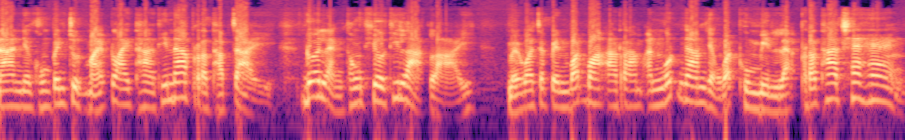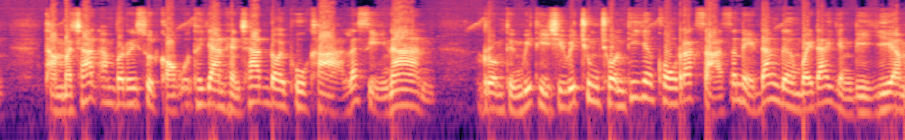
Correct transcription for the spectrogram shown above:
น่านยังคงเป็นจุดหมายปลายทางที่น่าประทับใจ ด้วยแหล่งท่องเที่ยวที่หลากหลาย ไม่ว่าจะเป็นวัดวาอารามอันงดงามอย่างวัดภูมินและพระธาตุแช่แห้ง ธรรมชาติอันบริสุทธิ์ของอุทยานแห่งชาติดอยภูคาและสีน่าน รวมถึงวิถีชีวิตชุมชนที่ยังคงรักษาเสน่ห์ดั้งเดิมไว้ได้อย่างดีเยี่ยม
